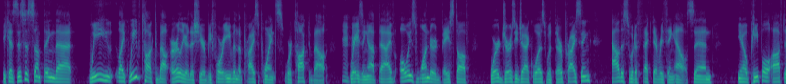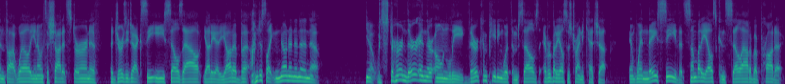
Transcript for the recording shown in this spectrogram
Because this is something that we like we've talked about earlier this year before even the price points were talked about Mhm. raising up that I've always wondered based off where Jersey Jack was with their pricing, how this would affect everything else. And, you know, people often thought, well, you know, it's a shot at Stern if a Jersey Jack CE sells out, yada, yada, yada. But I'm just like, no, no, no, no, no. You know, with Stern, they're in their own league. They're competing with themselves. Everybody else is trying to catch up. And when they see that somebody else can sell out of a product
